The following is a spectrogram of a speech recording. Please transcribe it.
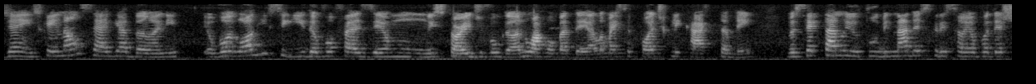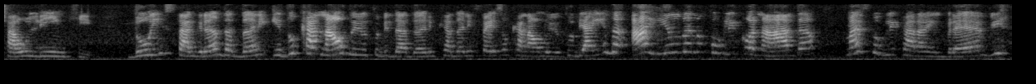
Gente, quem não segue a Dani, eu vou logo em seguida, eu vou fazer um story divulgando o arroba dela, mas você pode clicar aqui também. Você que tá no YouTube, na descrição eu vou deixar o link do Instagram da Dani e do canal do YouTube da Dani, porque a Dani fez um canal no YouTube, ainda, ainda não publicou nada, mas publicará em breve.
